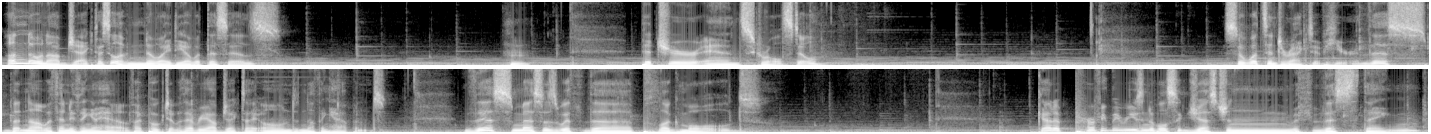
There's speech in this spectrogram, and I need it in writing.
Unknown object. I still have no idea what this is. Hmm. Pitcher and scroll still. So what's interactive here? This, but not with anything I have. I poked it with every object I owned and nothing happened. This messes with the plug mold. Got a perfectly reasonable suggestion with this thing,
